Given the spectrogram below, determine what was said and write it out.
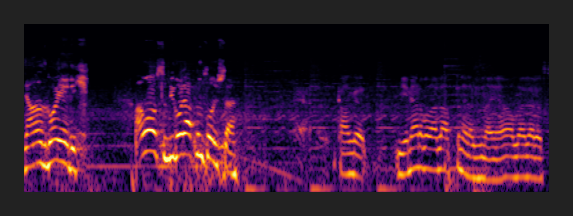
Yalnız gol yedik. Ama olsun bir gol attım sonuçta. Kanka yeni arabalarla attın en azından ya. Allah helal olsun.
